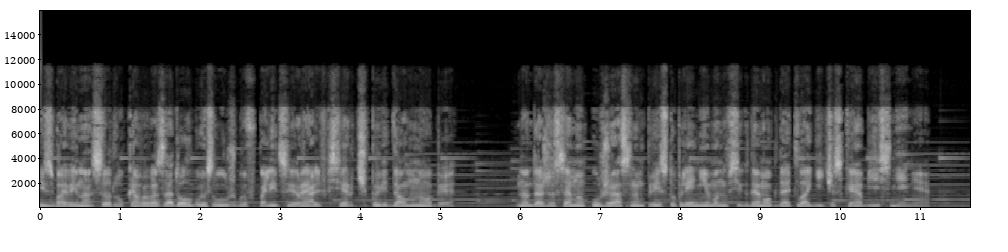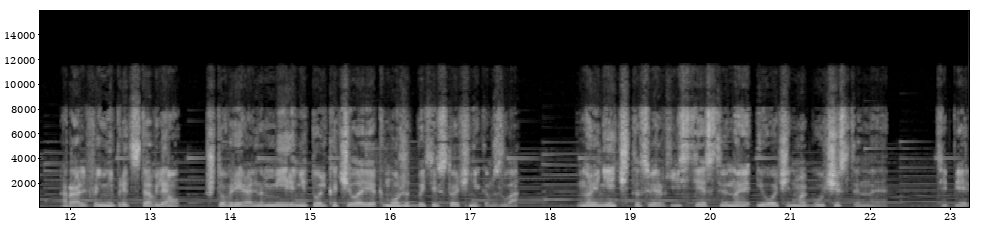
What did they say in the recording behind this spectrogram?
Избави нас от лукавого за долгую службу в полиции Ральф Серч повидал многое. Но даже самым ужасным преступлением он всегда мог дать логическое объяснение. Ральф и не представлял, что в реальном мире не только человек может быть источником зла, но и нечто сверхъестественное и очень могущественное. Теперь,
